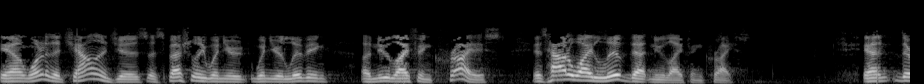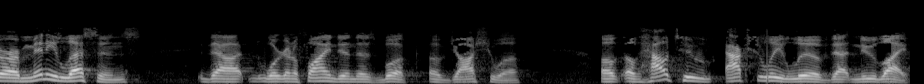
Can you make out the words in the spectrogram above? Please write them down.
And one of the challenges, especially when you're when you're living a new life in Christ, is how do I live that new life in Christ? And there are many lessons that we're going to find in this book of Joshua of, of how to actually live that new life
